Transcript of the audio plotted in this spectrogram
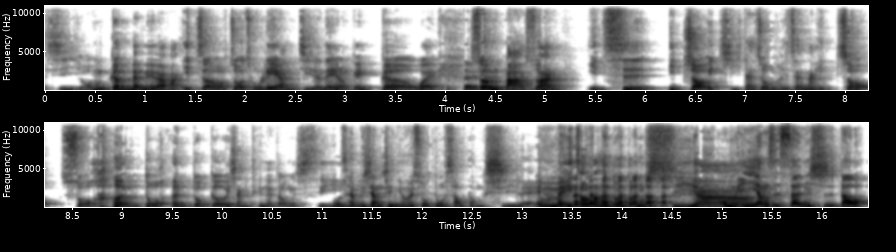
己，我们根本没办法一周做出两集的内容给各位。对，所以我们打算。一次一周一集，但是我们会在那一周说很多很多各位想听的东西。我才不相信你会说多少东西嘞！我们每一周都很多东西呀、啊，我们一样是三十到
